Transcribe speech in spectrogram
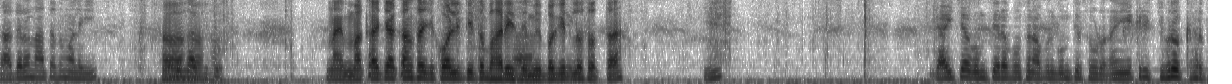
साधारण आता तुम्हाला ही हा, करून हा, दाखवतो. नाही मकाच्या कणसाची क्वालिटी तर भारीच आहे. हा, मी बघितलं स्वतः. ही गाईच्या गोमतीरापासून आपण गोमतीर सोडून आणि एकरी झुरक खर्च.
